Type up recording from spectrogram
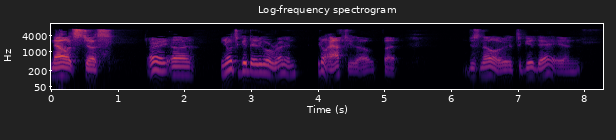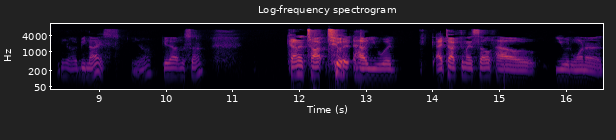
Now it's just, "All right, uh you know it's a good day to go running. You don't have to though, but just know it's a good day and you know it'd be nice you know get out in the sun. Kind of talk to it how you would i talk to myself how you would want to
